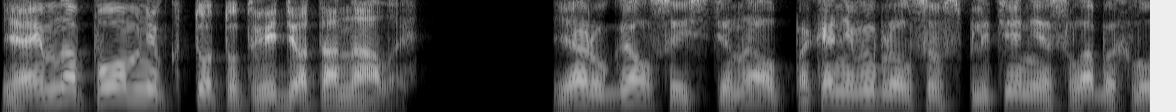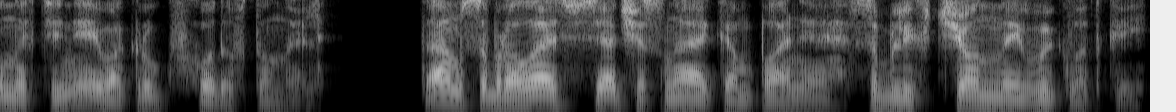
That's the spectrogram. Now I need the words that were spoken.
Я им напомню, кто тут ведет аналы». Я ругался и стенал, пока не выбрался в сплетение слабых лунных теней вокруг входа в туннель. Там собралась вся честная компания, с облегченной выкладкой.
